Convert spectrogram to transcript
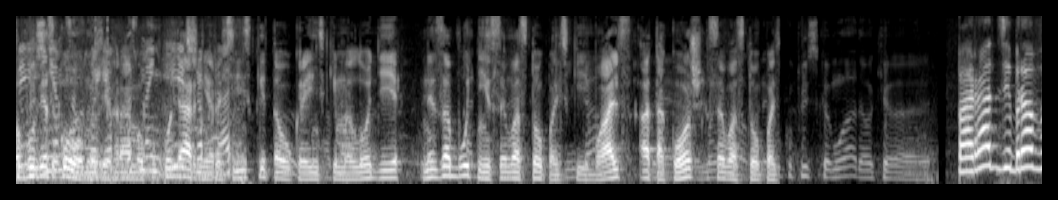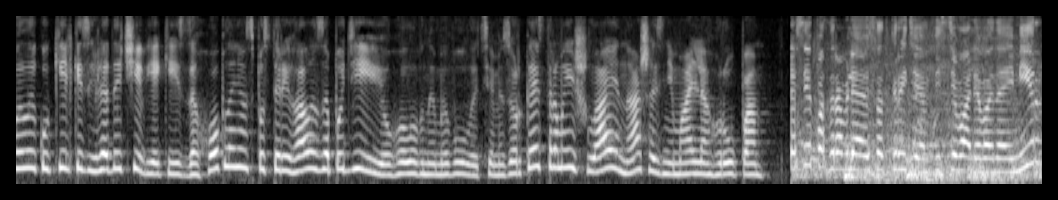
Обов'язково ми зіграємо популярні російські та українські мелодії, незабутній севастопольський вальс, а також Севастополь. Парад зібрав велику кількість глядачів, які з захопленням спостерігали за подією. Головними вулицями з оркестрами йшла і наша знімальна група. Я всех поздравляю с открытием фестиваля «Война и мир».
